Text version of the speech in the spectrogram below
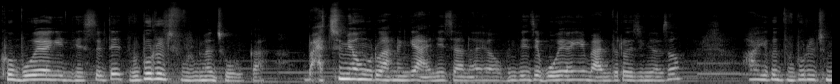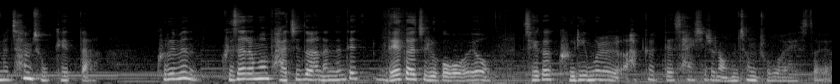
그 모양이 됐을 때 누구를 주면 좋을까? 맞춤형으로 하는 게 아니잖아요. 근데 이제 모양이 만들어지면서 아, 이거 누구를 주면 참 좋겠다. 그러면 그 사람은 받지도 않았는데 내가 즐거워요. 제가 그림을 학교 때 사실은 엄청 좋아했어요.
